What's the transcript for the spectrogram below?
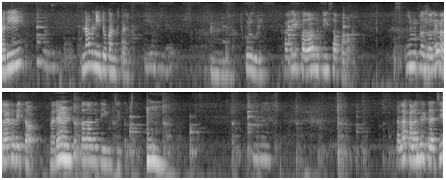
ஹரி என்ன பண்ணிட்டு உட்காந்துருக்க ம் குடி குடி. ஹரி இப்போதான் வந்து டீ சாப்பிடலாம் ஸ்கூல் விட்டு வந்தோடனே விளையாட வைத்தான். விளையாடிட்டு இப்போதான் வந்து டீ குடிச்சிட்டு இருக்கான். நல்லா கலந்து விட்டாச்சு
